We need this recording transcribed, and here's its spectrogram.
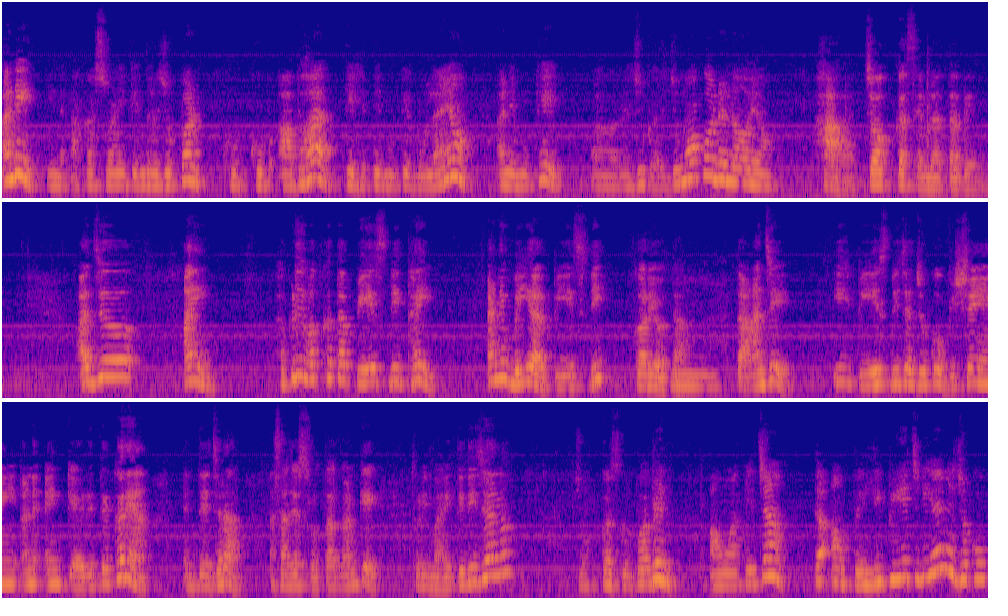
અને આકાશવાણી કેન્દ્ર જો પણ ખૂબ ખૂબ આભાર કે હેતે મુકે બોલાયો અને મૂકે રજૂ કરજો મોકો ડનોયો હા ચોક્કસ હેમલતાબેન આજ અહીં હકડી વખત પીએચડી થઈ અને બીઆર પીએચડી કર્યો હતા તો આજે એ પીએચડી જે જોકો વિષય અહીં અને અહીં કેવી રીતે કર્યા અને તે જરા અસાજે શ્રોતાગણ કે થોડી માહિતી દીજે ને. ચોક્કસ કૃપાબેન. આવું આ કે ચા? તો આ પહેલી પીએચડી હે ને જોકો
